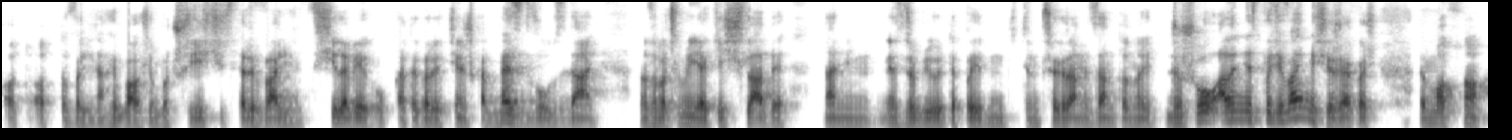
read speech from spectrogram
od, od Towalina, chyba 8, bo 34 Walin w sile wieku, kategorii ciężka, bez dwóch zdań. No zobaczymy, jakie ślady na nim zrobiły te pojedynki, ten przegrany z Antony Joshua, ale nie spodziewajmy się, że jakoś mocno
